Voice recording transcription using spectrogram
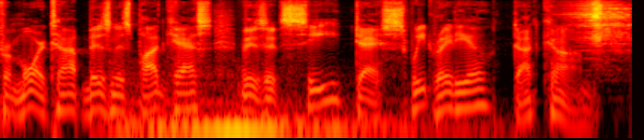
For more top business podcasts, visit c-suiteradio.com.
